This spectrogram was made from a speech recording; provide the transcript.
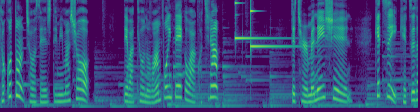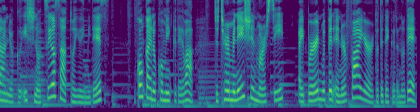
とことん挑戦してみましょう。では今日のワンポイント英語はこちら。Determination 決意決断力意志の強さという意味です。今回のコミックでは Determination Marcy. I burn with an inner fire と出てくるので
